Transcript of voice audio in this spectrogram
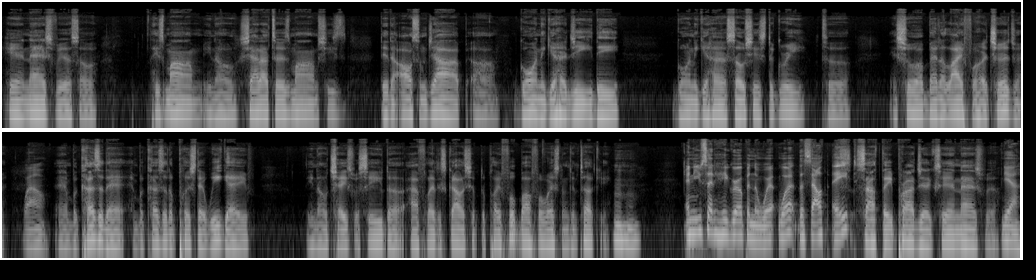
here in Nashville. So his mom, you know, shout out to his mom. She's did an awesome job uh, going to get her GED, going to get her associate's degree to ensure a better life for her children. Wow. And because of that, and because of the push that we gave, you know, Chase received a athletic scholarship to play football for Western Kentucky. Mm-hmm. And you said he grew up in the what? The South Eight? S- South Eight Projects here in Nashville. Yeah.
